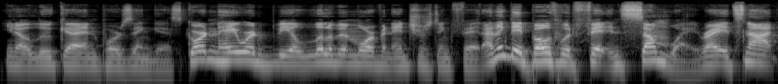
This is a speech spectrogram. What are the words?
you know, Luka and Porzingis. Gordon Hayward would be a little bit more of an interesting fit. I think they both would fit in some way, right? It's not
